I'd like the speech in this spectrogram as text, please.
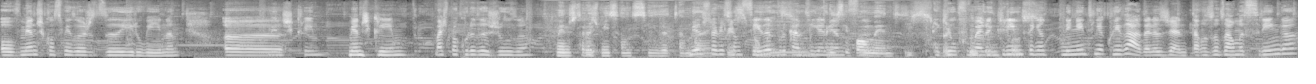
Houve menos consumidores de heroína, ah, Menos crime. menos crime, mais procura de ajuda, Menos transmissão de sida também. menos transmissão de sida, porque antigamente Principalmente. aquilo como era crime, tinha- ninguém tinha cuidado. Era gente, estavas a usar uma seringa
